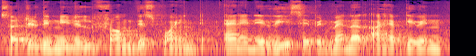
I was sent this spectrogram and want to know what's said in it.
inserted the needle from this point and in a V-shaped manner I have given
